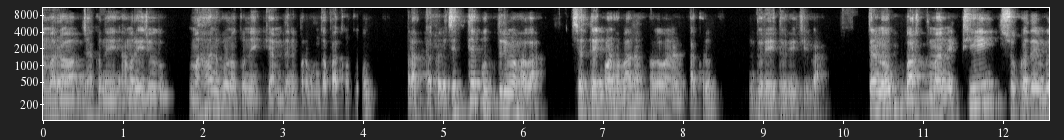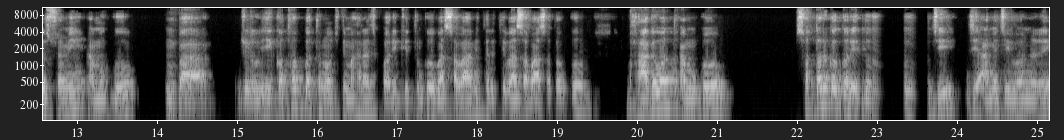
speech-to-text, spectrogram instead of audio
ଆମର ଯାହାକୁ ନେଇ ଆମର ଏଇ ଯୋଉ ମହାନ ଗୁଣକୁ ନେଇକି ଆମେ ଦିନେ ପ୍ରଭୁଙ୍କ ପାଖକୁ ପ୍ରାପ୍ତ କଲେ ଯେତେ କୃତ୍ରିମ ହବା ସେତେ କଣ ହବା ନା ଭଗବାନ ପାଖରୁ ଦୂରେଇ ଦୂରେଇ ଯିବା ତେଣୁ ବର୍ତ୍ତମାନ ଏଠି ସୁଖଦେବ ଗୋସ୍ୱାମୀ ଆମକୁ जो ये कथोपकथन होती महाराज परीक्षित को सभा भितर सभासद को भागवत आमको सतर्क कर जे जीवन रे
